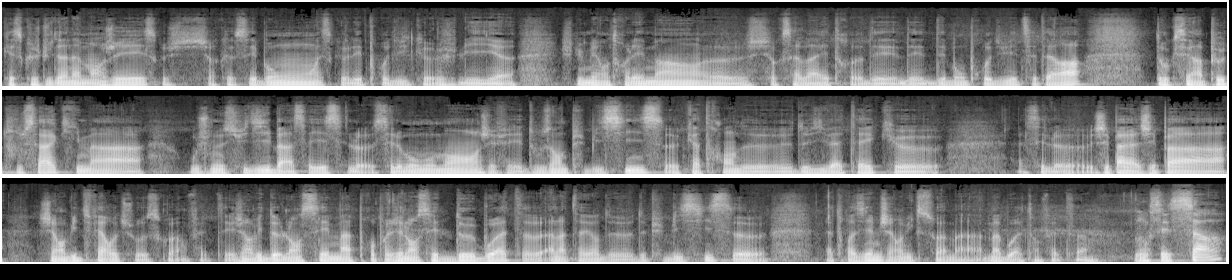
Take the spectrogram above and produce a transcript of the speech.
qu'est-ce que je lui donne à manger? Est-ce que je suis sûr que c'est bon? Est-ce que les produits que je lui, je lui mets entre les mains, je suis sûr que ça va être des, des, des bons produits, etc. Donc c'est un peu tout ça qui m'a où je me suis dit, bah ça y est, c'est le, le, bon moment. J'ai fait 12 ans de Publicis, 4 ans de, de Vivatech. Euh, c'est le, j'ai pas, j'ai pas, j'ai envie de faire autre chose, quoi, en fait. Et j'ai envie de lancer ma propre. J'ai lancé deux boîtes à l'intérieur de, de Publicis. Euh, la troisième, j'ai envie que ce soit ma, ma boîte, en fait. Donc c'est ça.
